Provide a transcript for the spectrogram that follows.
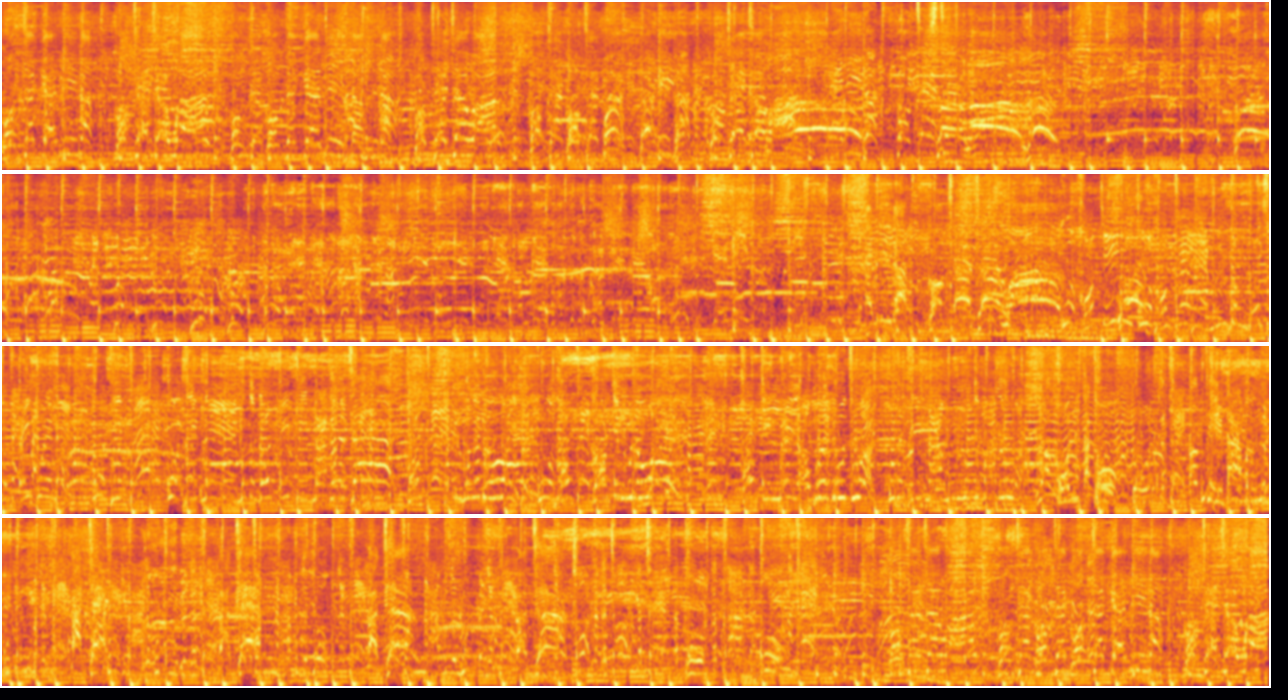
ของเท้แกนี่นะของแท้แท้หวาน คุณจะทีมามึงมันจะมาลั่วล่อขนกะโถโดนกระแทกเอาทีตามึงแล้วกูถึงมันกะแทกกระแทกที่ตาแล้วกูทีมันกระแทกกระแทกฟันหนามึงก็โยกมันกระแทกกระแทกฟันหนามึงก็ลุดไปกระแทกกระแทกกอะชอกระจอกกระแทกกระโถกระทากระโถกระแทกของแท้แท้หวานของแท้ของแท้ของแท้แกนี่นะของแท้แท้หวาน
